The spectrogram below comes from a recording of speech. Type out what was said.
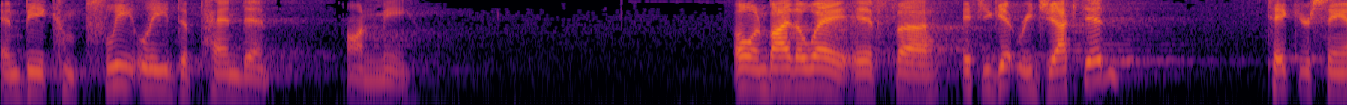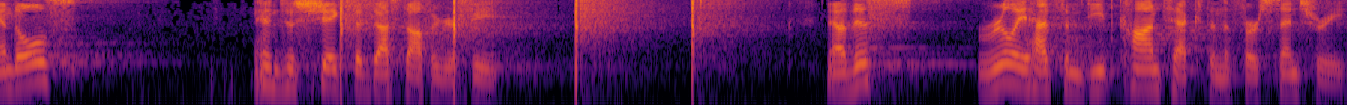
and be completely dependent on me. Oh, and by the way, if, uh, if you get rejected, take your sandals and just shake the dust off of your feet. Now, this really had some deep context in the first century.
